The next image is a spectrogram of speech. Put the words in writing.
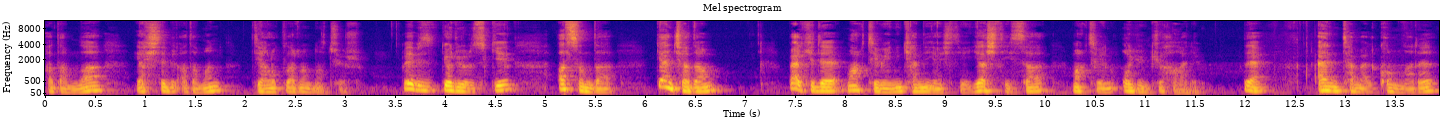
adamla yaşlı bir adamın diyaloglarını anlatıyor. Ve biz görüyoruz ki aslında genç adam belki de Mark Twain'in kendi gençliği yaşlıysa Mark Twain'in o günkü hali. Ve en temel konuları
